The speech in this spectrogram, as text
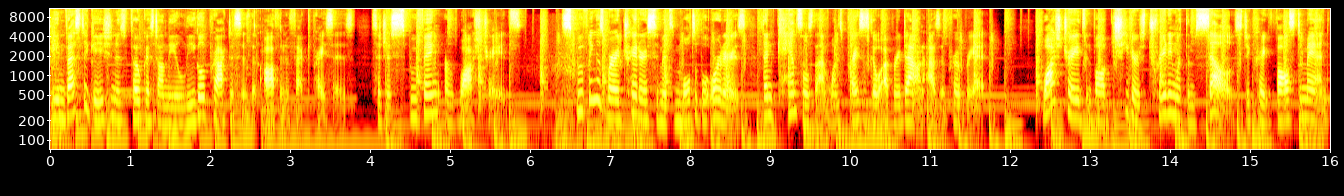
The investigation is focused on the illegal practices that often affect prices, such as spoofing or wash trades. Spoofing is where a trader submits multiple orders, then cancels them once prices go up or down as appropriate. Wash trades involve cheaters trading with themselves to create false demand,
